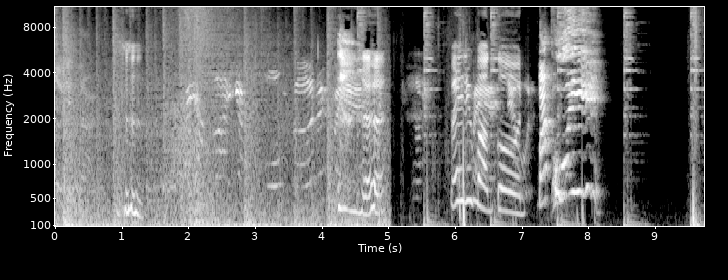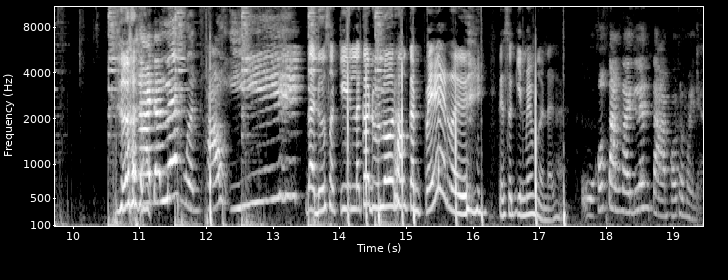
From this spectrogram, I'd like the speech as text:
ลายเล่นตัวที่เคยเล่นได้ไม่ได้บอกกดปักพุยนายดันเล่นเหมือนเขาอีก แต่ดูสกินแล้วก็ดูโลเท่ากันเป๊ะเลย แต่สกินไม่เหมือนนะคะ โอ้เขาตังนายเล่นตามเขาทำไมเนี่ย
